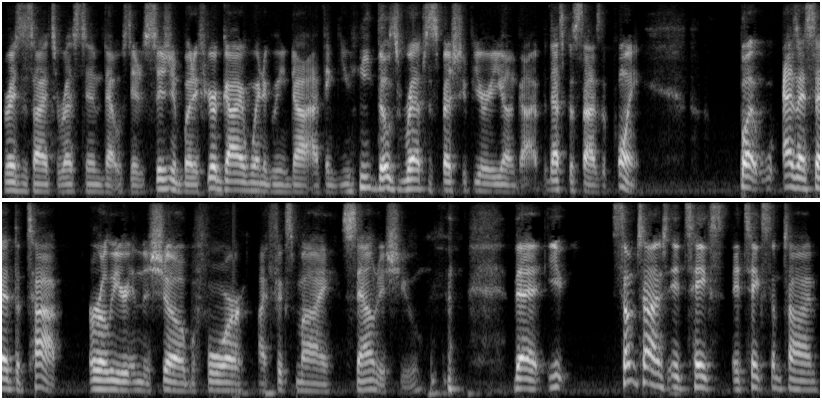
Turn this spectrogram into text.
The Rays decided to rest him. That was their decision. But if you're a guy wearing a green dot, I think you need those reps, especially if you're a young guy. But that's besides the point. But as I said at the top earlier in the show, before I fixed my sound issue, that you sometimes it takes it takes some time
